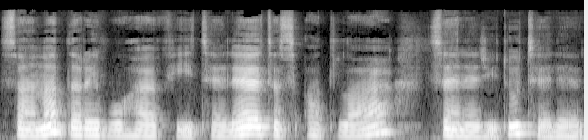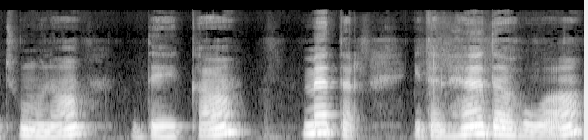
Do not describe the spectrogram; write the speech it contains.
سنضربها في ثلاثة أضلاع سنجد ثلاثون ديكا متر إذا هذا هو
